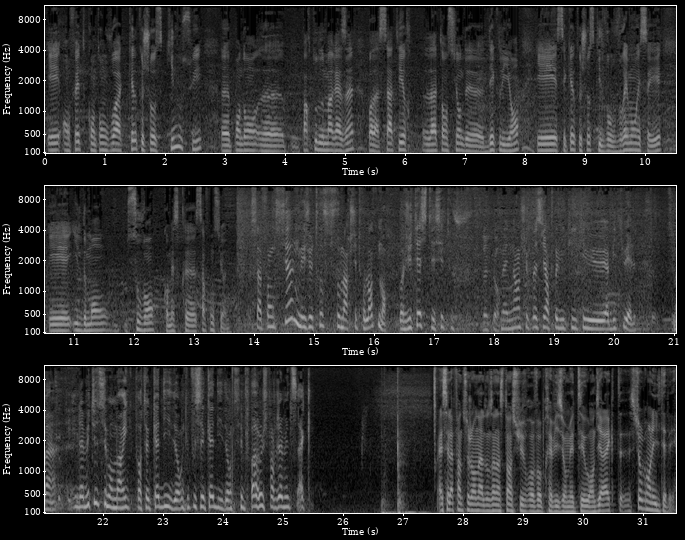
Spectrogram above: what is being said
Et en fait, quand on voit quelque chose qui nous suit euh, pendant euh, partout le magasin, voilà, ça attire l'attention des clients et c'est quelque chose qu'il faut vraiment essayer. Et ils demandent souvent comment est-ce que ça fonctionne. Ça fonctionne, mais je trouve qu'il faut marcher trop lentement. Moi, j'ai testé, c'est tout. D'accord. Maintenant, je ne sais pas si j'ai entre l'utilité habituelle. Ben, D'habitude, c'est mon mari qui porte le caddie, donc il pousse le caddie, donc c'est pas, je porte jamais de sac. Et c'est la fin de ce journal. Dans un instant, à suivre vos prévisions météo en direct sur Grand Lille TV.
